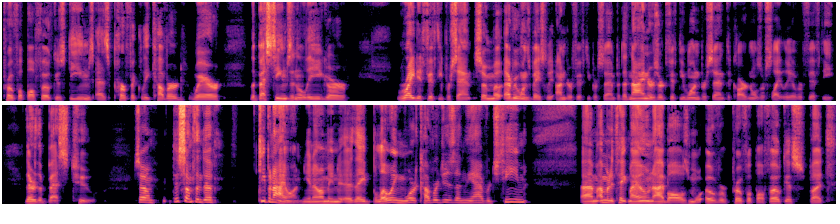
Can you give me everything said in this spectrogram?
Pro Football Focus deems as perfectly covered, where the best teams in the league are right at 50%. So mo- everyone's basically under 50%, but the Niners are at 51%, the Cardinals are slightly over 50. They're the best two. So there's something to keep an eye on, you know? I mean, are they blowing more coverages than the average team? Um, I'm going to take my own eyeballs more over Pro Football Focus, but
